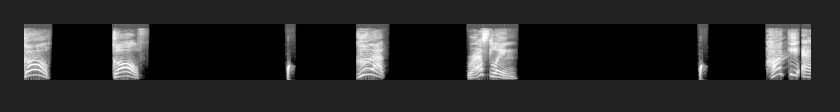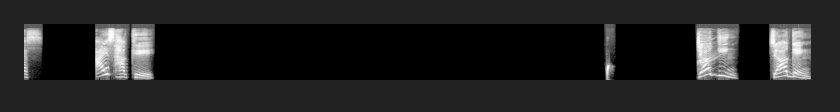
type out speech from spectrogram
Golf. Golf. Gulat. Wrestling. Hockey S. Ice hockey. Jogging. Jogging.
